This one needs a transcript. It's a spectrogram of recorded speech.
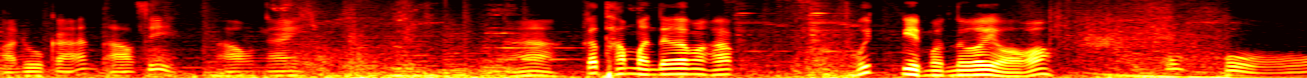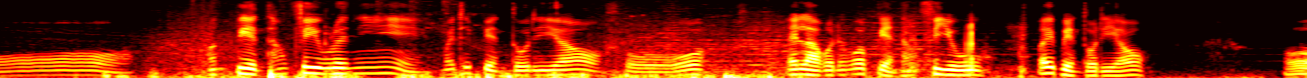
มาดูกัน เอาสิ เอาไง อ่า ก็ทำเหมือนเดิมครับเฮ้ยเปลี่ยนหมดเลยเหรอ โอ้โห มันเปลี่ยนทั้งฟิลเลยนี่ ไม่ได้เปลี่ยนตัวเดียวโหไอเราก็นึกว่าเปลี่ยนทั้งฟิลไม่เปลี่ยนตัวเดียว โอ้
